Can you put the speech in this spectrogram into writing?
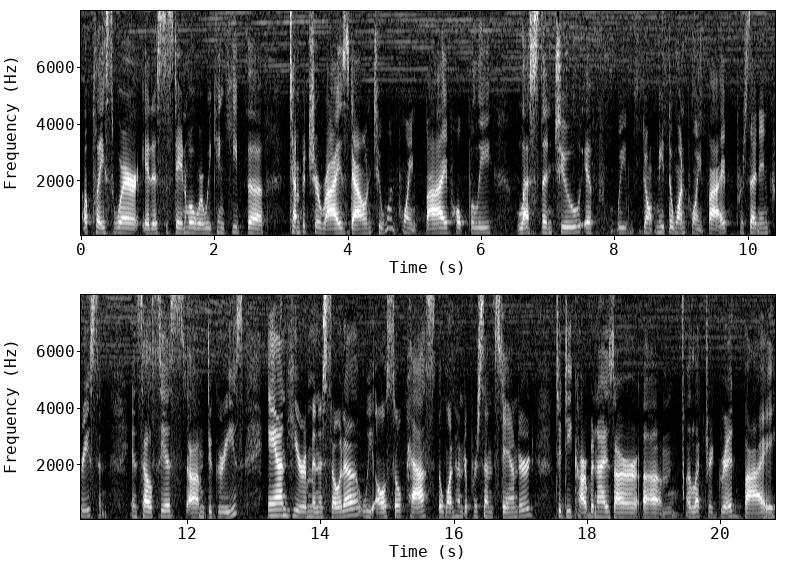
a place where it is sustainable, where we can keep the temperature rise down to 1.5, hopefully less than 2 if we don't meet the 1.5% increase. And in Celsius um, degrees. And here in Minnesota, we also passed the 100% standard to decarbonize our um, electric grid by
